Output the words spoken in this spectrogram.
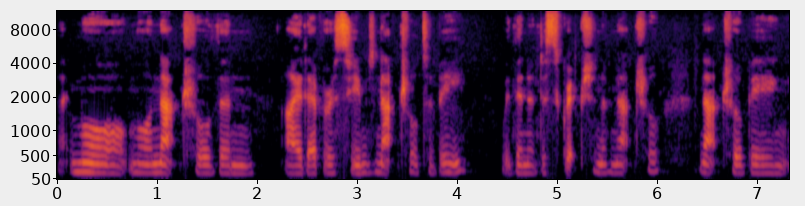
like more more natural than I'd ever assumed natural to be within a description of natural. Natural being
